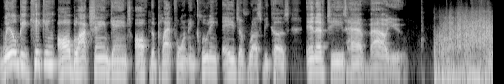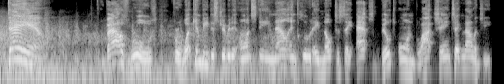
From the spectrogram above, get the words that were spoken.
will be kicking all blockchain games off the platform, including Age of Rust, because NFTs have value. Damn! Valve's rules for what can be distributed on Steam now include a note to say apps built on blockchain technology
